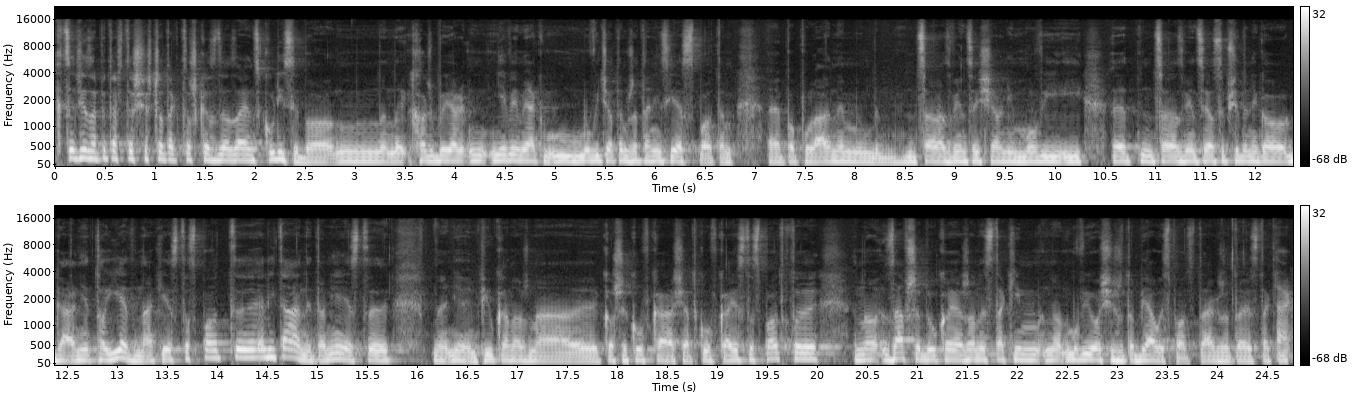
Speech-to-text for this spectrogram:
Chcę Cię zapytać też jeszcze tak troszkę zdradzając kulisy, bo no, no, choćby ja nie wiem jak mówić o tym, że tenis jest sportem e, popularnym, coraz więcej się o nim mówi i e, coraz więcej osób się do niego garnie, to jednak jest to sport e, elitarny. To nie jest, no, nie wiem, piłka nożna, koszykówka, siatkówka. Jest to sport, który no, zawsze był kojarzony z takim, no, mówiło się, że to biały sport, tak? Że to jest taki... Tak,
